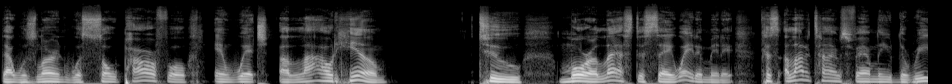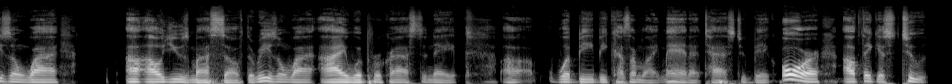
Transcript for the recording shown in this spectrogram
that was learned was so powerful, in which allowed him to more or less to say, wait a minute, because a lot of times, family, the reason why I'll, use myself. The reason why I would procrastinate uh, would be because I'm like, man, that task's too big, or I'll think it's too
